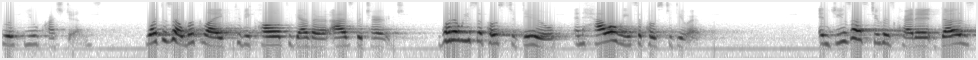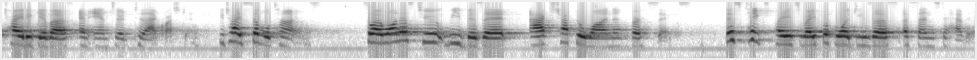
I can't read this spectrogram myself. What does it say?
to a few questions. What does it look like to be called together as the church? What are we supposed to do, and how are we supposed to do it? And Jesus, to his credit, does try to give us an answer to that question. He tries several times. So I want us to revisit Acts chapter 1, verse 6. This takes place right before Jesus ascends to heaven.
